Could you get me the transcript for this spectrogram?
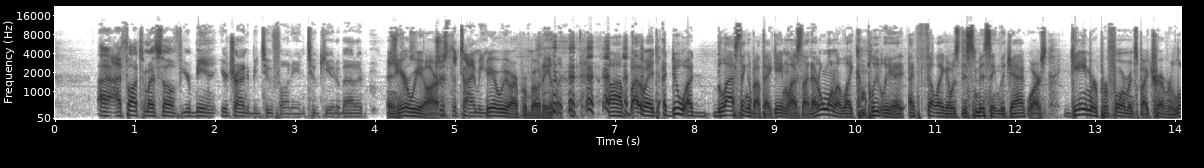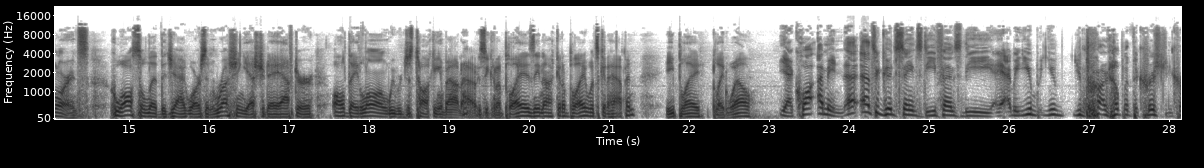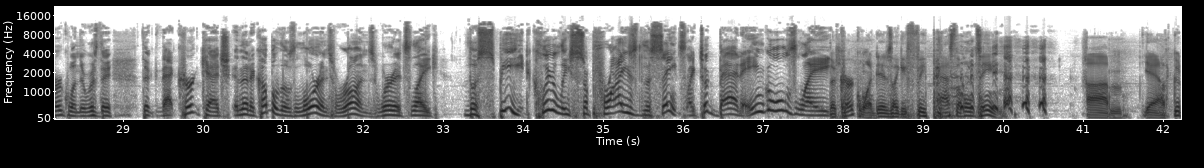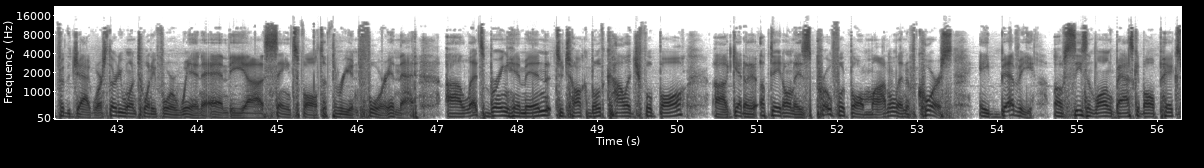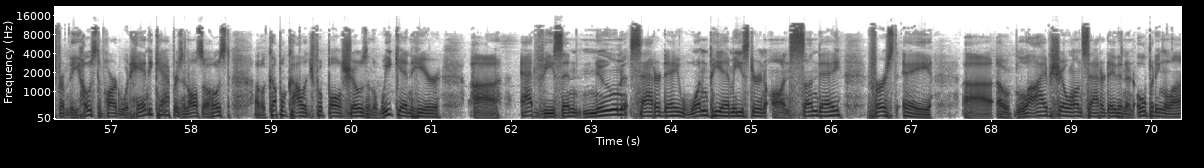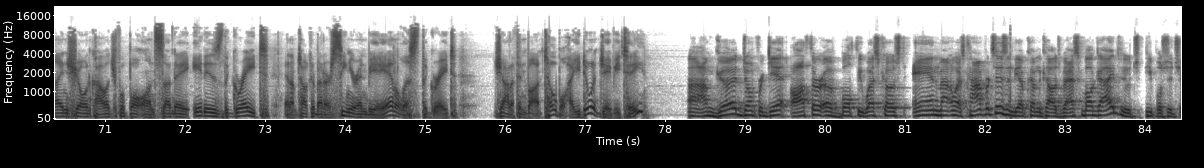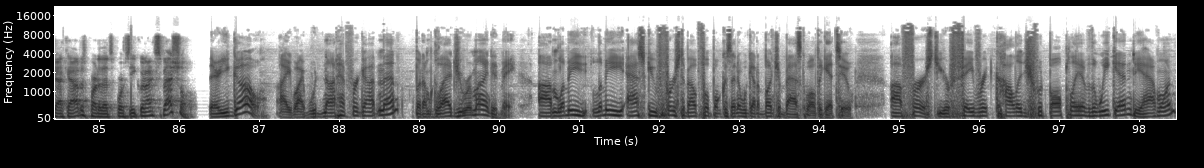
I, I, thought to myself, "You're being, you're trying to be too funny and too cute about it." And here we are. Just the timing. Here we are promoting it. uh, by the way, I do. I, last thing about that game last night, I don't want to like completely. I, I, felt like I was dismissing the Jaguars. Gamer performance by Trevor Lawrence, who also led the Jaguars in rushing yesterday. After all day long, we were just talking about how is he going to play? Is he not going to play? What's going to happen? He played. He played well. Yeah, I mean that, that's a good Saints defense. The I mean you you you brought it up with the Christian Kirk one. There was the, the that Kirk catch, and then a couple of those Lawrence runs where it's like the speed clearly surprised the Saints. Like took bad angles. Like the Kirk one did. It's like he passed the whole team. um, yeah, good for the Jaguars. 31-24 win, and the uh, Saints fall to three and four in that. Uh, let's bring him in to talk both college football, uh, get an update on his pro football model, and of course, a bevy of season-long basketball picks from the host of Hardwood Handicappers and also host of a couple college football shows on the weekend here uh, at VSiN, noon Saturday, 1 p.m. Eastern on Sunday. First, a uh, a live show on Saturday, then an opening line show on college football on Sunday. It is the great, and I'm talking about our senior NBA analyst, the great Jonathan Von Tobel. How you doing, JVT? Uh, I'm good. Don't forget, author of both the West Coast and Mountain West conferences and the upcoming college basketball guide, which people should check out as part of that Sports Equinox special. There you go. I, I would not have forgotten that, but I'm glad you reminded me. Um, let me let me ask you first about football because I know we got a bunch of basketball to get to. Uh, first, your favorite college football play of the weekend? Do you have one?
